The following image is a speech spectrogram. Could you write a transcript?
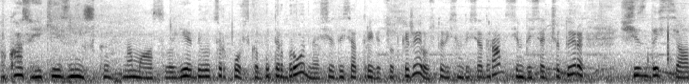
Показую, які знижки на масло. Є білоцерковське бутербродне, 63% жиру, 180 грам, 74,60.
